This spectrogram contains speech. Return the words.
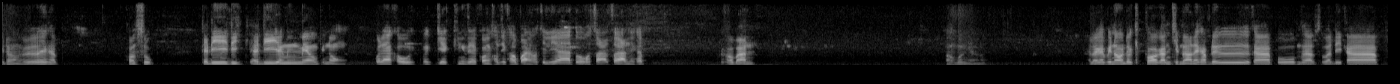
พี่น้องเอ้ยครับ ความสุข แต่ดีดีดีอย่างหนึ่งแมวพี่น้องเวลาเขาไม่เกลียดกิ่งแต่ก่อนเขาจะเข้าบ้านเขาจะเลี้ยตัวเขาสะอาดสะอาดนี่ครับเข้าบ้านเอาเบิ่งอย่างนั้ แล้วก็พี่น้องเดี๋ยวพ่อกันคลิปหน้านะครับเด้อครับผมครับ สวัสดีครับ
